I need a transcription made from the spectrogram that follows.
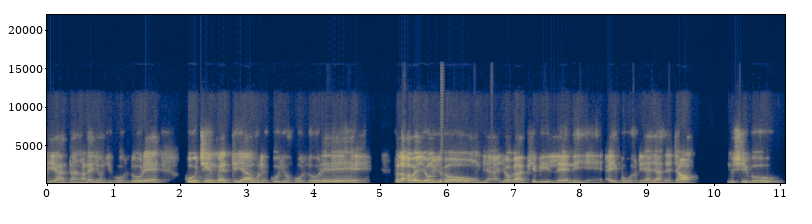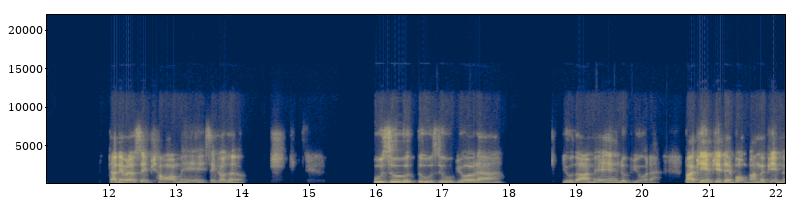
တရားတန်ခါလည်းယုံကြည်ဖို့လိုတယ် ကိုကျင့်မဲ့တရားကိုလည်းကိုယုံဖို့လိုတယ်ဘလောက်ပဲယုံယုံဗျာယောဂဖြစ်ပြီးလဲနေရင်အဲ့ဘုရားတရားရတဲ့အကြောင်းမရှိဘူးဒါနဲ့မလို့စိတ်ဖြောင်းအောင်မယ်စိတ်ဖြောင်းဆိုတော့ဥစုသူဥစုပြောတာယူသားမယ်လို့ပြောတာဘာဖြစ်ရင်ဖြစ်တယ်ပေါ့ဘာမဖြစ်ရင်မ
